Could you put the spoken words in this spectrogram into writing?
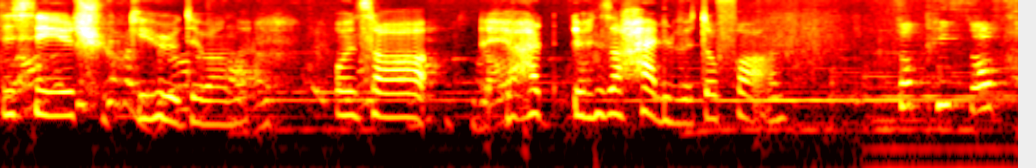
De sier tjukk i huet til hverandre. Og hun sa, hun sa helvete og faen. Så piss off!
